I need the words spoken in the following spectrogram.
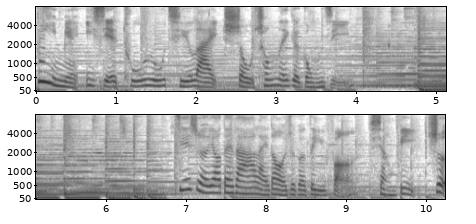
避免一些突如其来首冲的一个攻击。接着要带大家来到这个地方，想必这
